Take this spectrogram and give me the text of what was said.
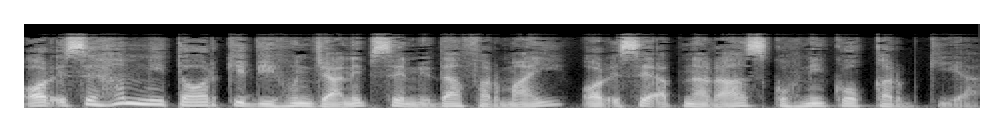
اور اسے ہم نی طور کی دیہن جانب سے ندا فرمائی اور اسے اپنا راز کوہنی کو قرب کیا۔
